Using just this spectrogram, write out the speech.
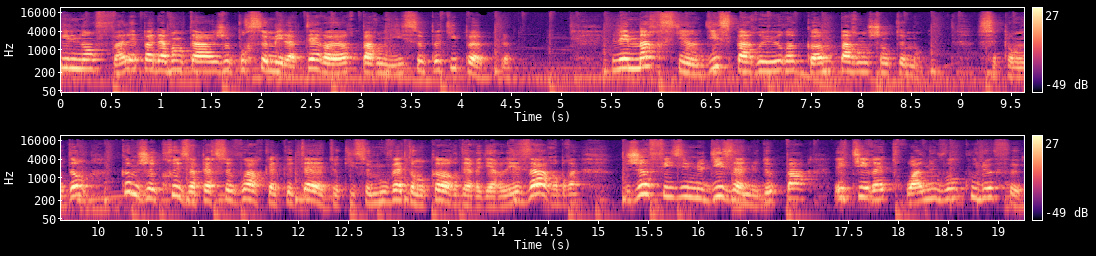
Il n'en fallait pas davantage pour semer la terreur parmi ce petit peuple les Martiens disparurent comme par enchantement. Cependant, comme je crus apercevoir quelques têtes qui se mouvaient encore derrière les arbres, je fis une dizaine de pas et tirai trois nouveaux coups de feu.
